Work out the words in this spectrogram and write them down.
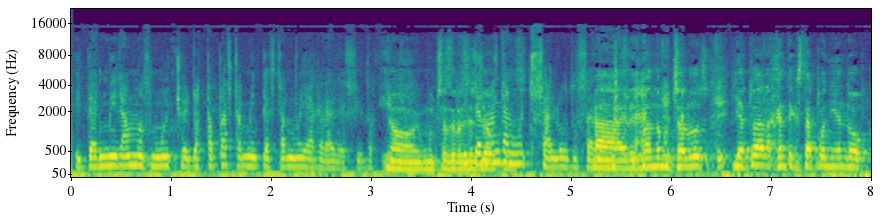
y te admiramos mucho y los papás también te están muy agradecidos. No, muchas gracias. y te mandan muchos saludos. Ah, les mando muchos saludos y a toda la gente que está poniendo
